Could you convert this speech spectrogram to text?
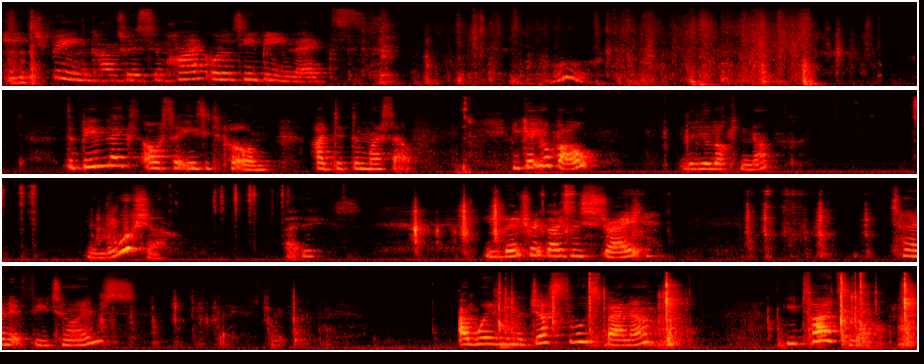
Each beam comes with some high quality beam legs. Ooh. The beam legs are so easy to put on. I did them myself. You get your bolt, then your locking nut, and then the washer, like this. You make sure it goes in straight. Turn it a few times. And with an adjustable spanner, you tighten it.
